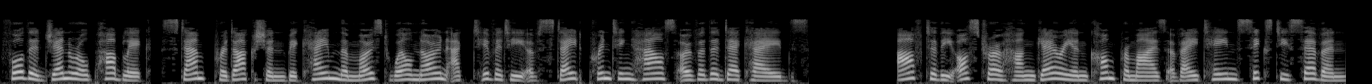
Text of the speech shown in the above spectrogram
For the general public, stamp production became the most well-known activity of state printing house over the decades. After the Austro-Hungarian Compromise of 1867,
